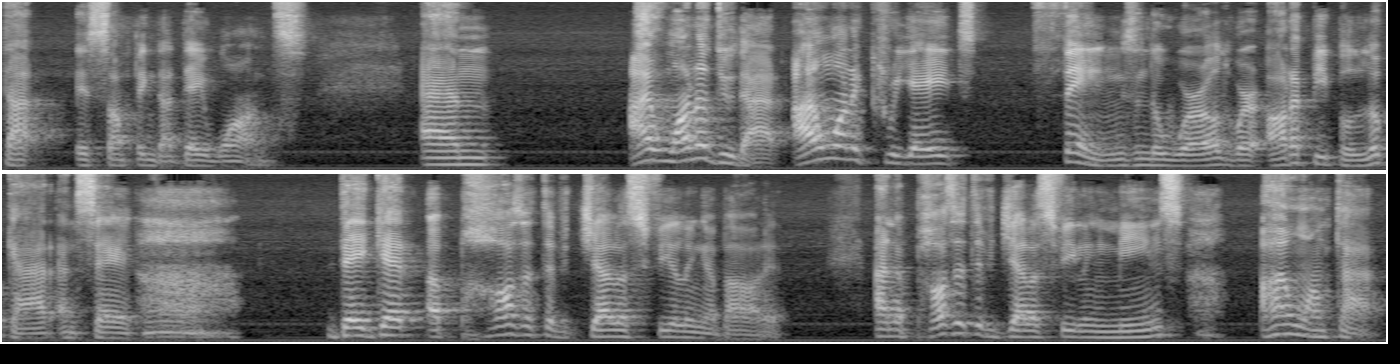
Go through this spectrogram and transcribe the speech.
that is something that they want. And i want to do that. I want to create things in the world where other people look at and say oh, they get a positive jealous feeling about it. And a positive jealous feeling means i want that.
